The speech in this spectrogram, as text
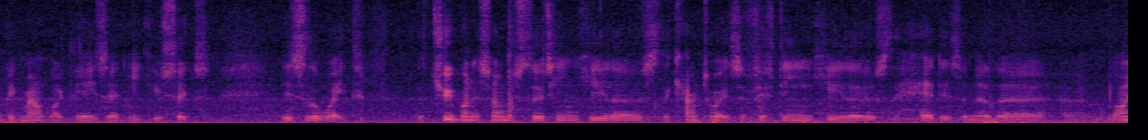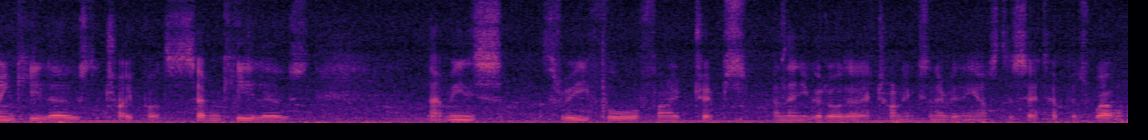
a big mount like the AZ EQ6 is the weight. The tube on its own is 13 kilos, the counterweights are 15 kilos, the head is another uh, 9 kilos, the tripod's 7 kilos. That means three, four, five trips, and then you've got all the electronics and everything else to set up as well.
